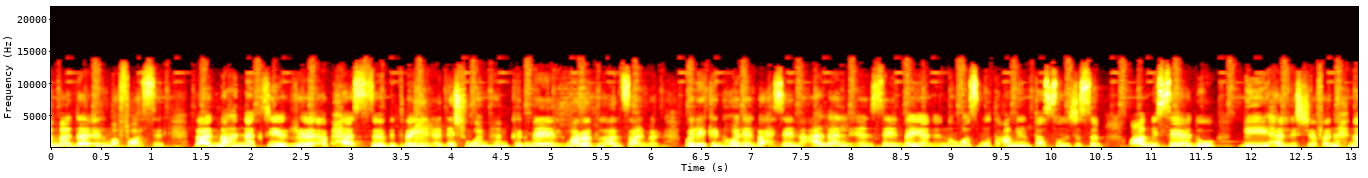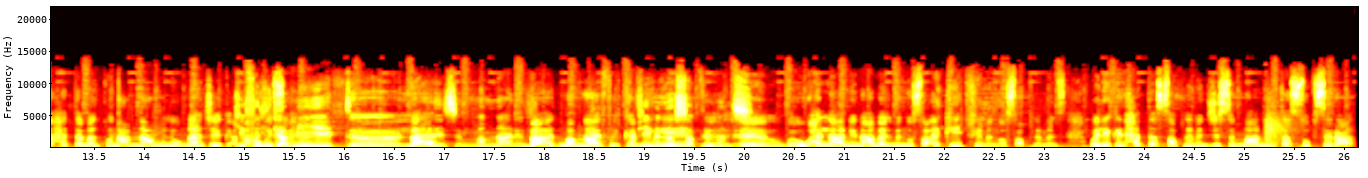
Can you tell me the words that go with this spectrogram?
أما داء المفاصل. بعد ما عندنا كثير أبحاث بتبين قديش هو مهم كرمال مرض الألزهايمر. ولكن هول البحثين على الإنسان بين إنه مزبوط عم يمتصوا الجسم وعم يساعدوا بهالأشياء. فنحن حتى ما نكون عم نعمله magic أما الكميات آه، لازم ما بنعرف. بعد ما بنعرف الكميات في منه supplements آه، وهلا عم ينعمل منه أكيد في منه supplements ولكن حتى ال supplement جسم ما عم يمتصه بسرعة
